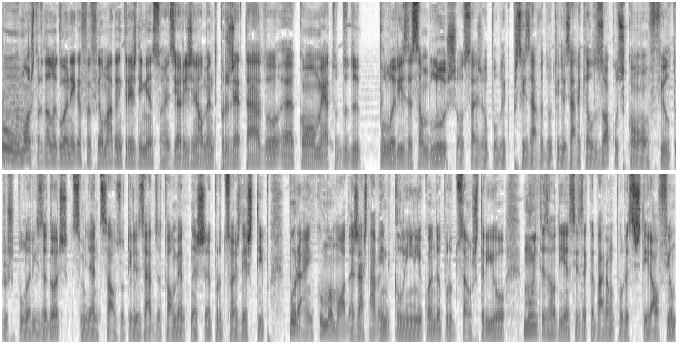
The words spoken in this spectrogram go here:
O Monstro da Lagoa Negra foi filmado em três dimensões e originalmente projetado eh, com o método de polarização de luz, ou seja, o público precisava de utilizar aqueles óculos com filtros polarizadores, semelhantes aos utilizados atualmente nas produções deste tipo. Porém, como a moda já estava em declínio quando a produção estreou, muitas audiências acabaram por assistir ao filme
